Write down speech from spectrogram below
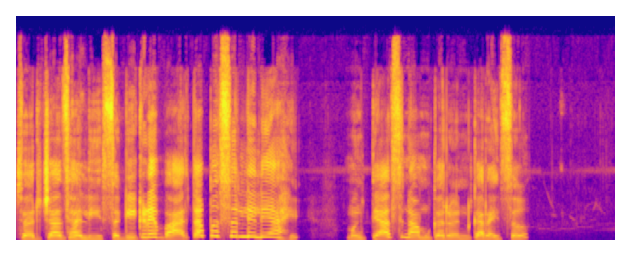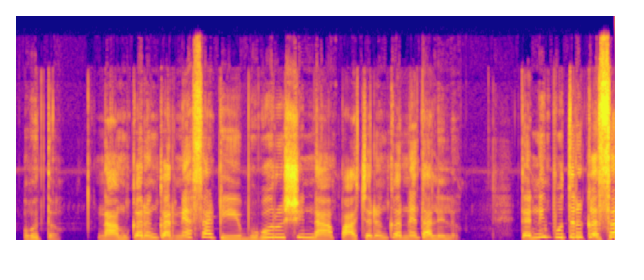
चर्चा झाली सगळीकडे वार्ता पसरलेली आहे. मग त्याच नामकरण करायचं होतं. नामकरण करण्यासाठी भृगु ऋषींना पाचारण करण्यात आलेलं. त्यांनी पुत्र कसा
